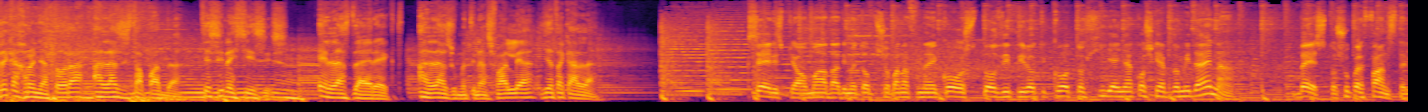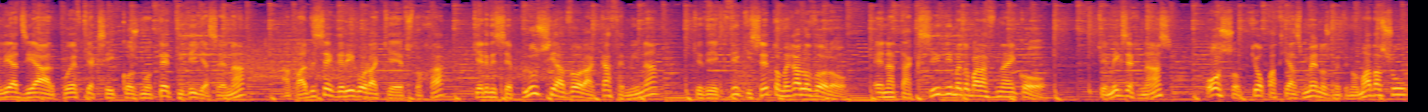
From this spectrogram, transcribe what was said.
10 χρόνια τώρα αλλάζεις τα πάντα και συνεχίζεις. Ελλάς Direct. Αλλάζουμε την ασφάλεια για τα καλά. Ξέρεις ποια ομάδα αντιμετώπισε ο Παναθηναϊκός στο διπυρωτικό το 1971? Μπες στο superfans.gr που έφτιαξε η Κοσμοτέ TV για σένα, απάντησε γρήγορα και εύστοχα, κέρδισε πλούσια δώρα κάθε μήνα και διεκδίκησε το μεγάλο δώρο. Ένα ταξίδι με τον Παναθηναϊκό. Και μην ξεχνάς, όσο πιο παθιασμένος με την ομάδα σου,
